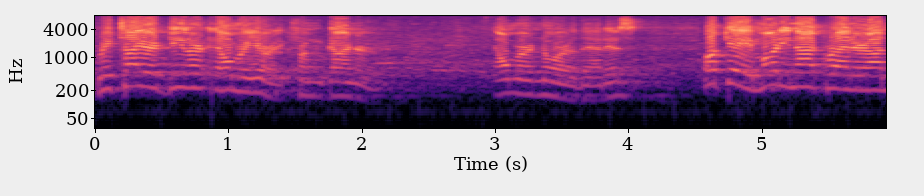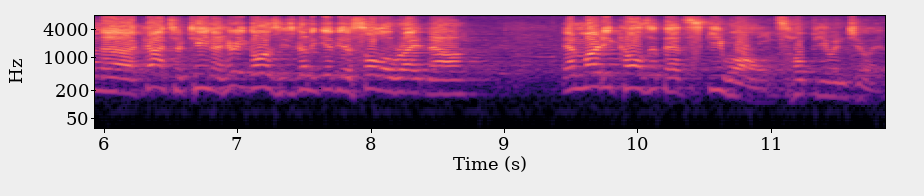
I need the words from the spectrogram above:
Retired dealer Elmer Urick from Garner. Elmer Nora, that is. Okay, Marty Nachreiner on the concertina. Here he goes. He's going to give you a solo right now. And Marty calls it that ski waltz. Hope you enjoy it.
